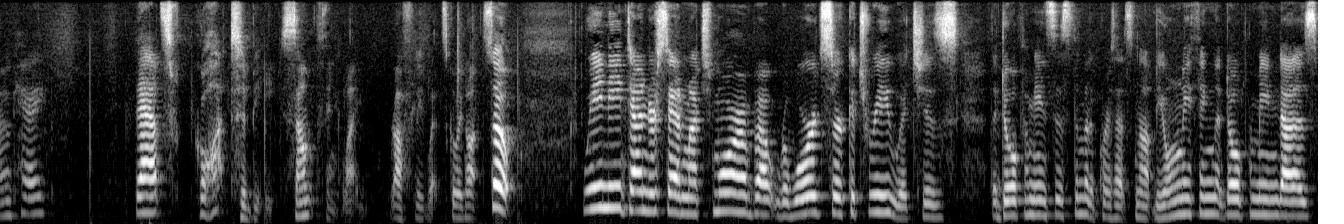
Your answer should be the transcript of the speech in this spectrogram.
Okay? That's got to be something like roughly what's going on. So, we need to understand much more about reward circuitry, which is the dopamine system, but of course, that's not the only thing that dopamine does,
